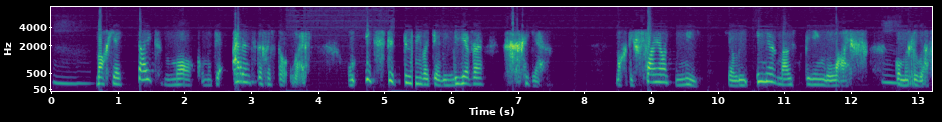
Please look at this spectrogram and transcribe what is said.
Mm. Mag jy tyd maak omdat jy ernstig is daaroor om iets te doen wat jou lewe gee. mag die vyand nie jou innermost being life mm. kom roof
